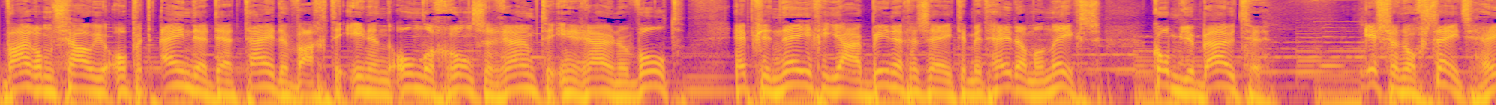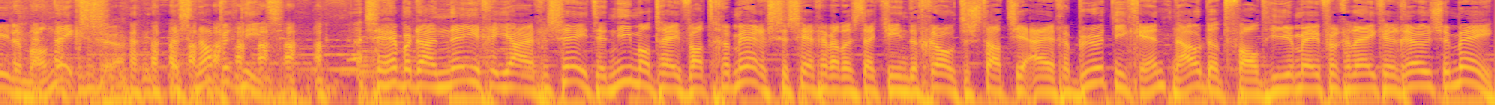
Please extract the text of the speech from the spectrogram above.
Waarom zou je op het einde der tijden wachten in een ondergrondse ruimte in Ruinerwold? Heb je negen jaar binnengezeten met helemaal niks? Kom je buiten? Is er nog steeds helemaal niks. Dat snap ik niet. Ze hebben daar negen jaar gezeten. Niemand heeft wat gemerkt. Ze zeggen wel eens dat je in de grote stad je eigen buurt niet kent. Nou, dat valt hiermee vergeleken reuze mee.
